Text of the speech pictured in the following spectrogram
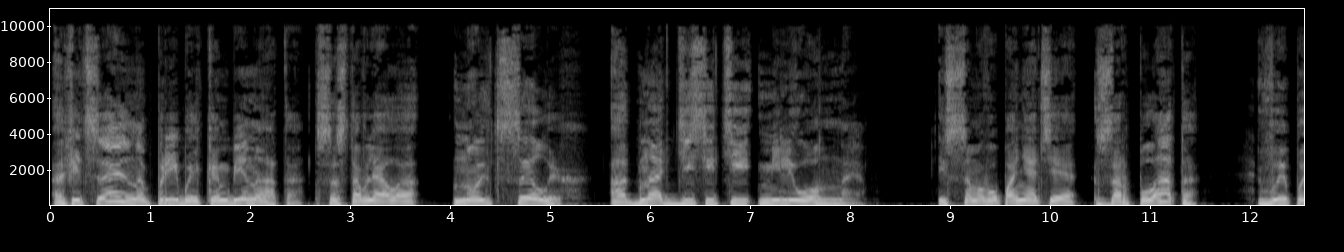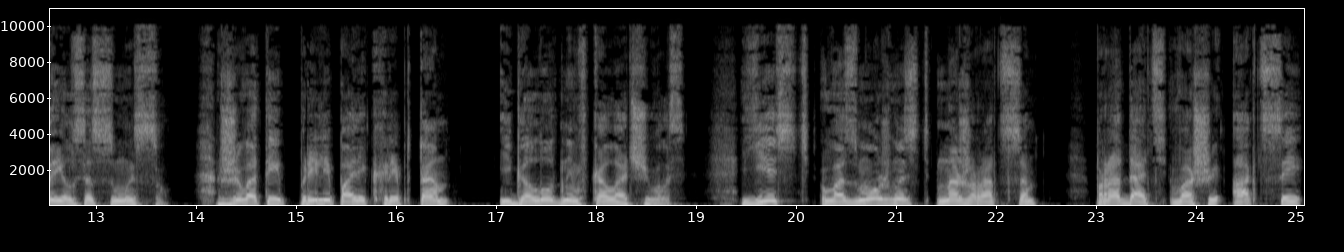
Официально прибыль комбината составляла 0,1 миллионная. Из самого понятия «зарплата» выпарился смысл. Животы прилипали к хребтам, и голодным вколачивалось. Есть возможность нажраться, продать ваши акции,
